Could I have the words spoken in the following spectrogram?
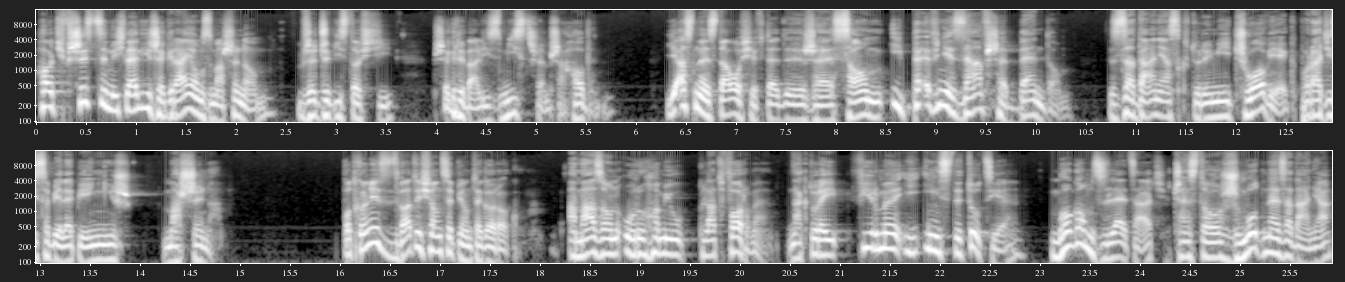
Choć wszyscy myśleli, że grają z maszyną, w rzeczywistości przegrywali z mistrzem szachowym. Jasne stało się wtedy, że są i pewnie zawsze będą zadania, z którymi człowiek poradzi sobie lepiej niż maszyna. Pod koniec 2005 roku Amazon uruchomił platformę, na której firmy i instytucje mogą zlecać często żmudne zadania,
